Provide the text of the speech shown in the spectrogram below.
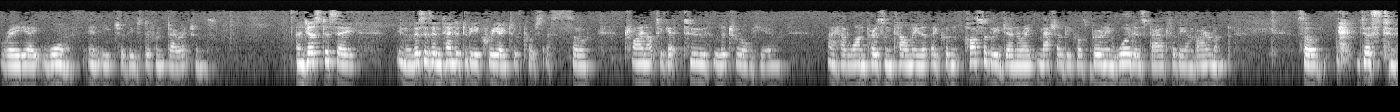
radiate warmth in each of these different directions. And just to say, you know, this is intended to be a creative process, so try not to get too literal here. I had one person tell me that they couldn't possibly generate metta because burning wood is bad for the environment. So just to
